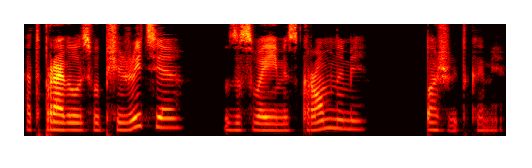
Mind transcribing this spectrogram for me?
отправилась в общежитие за своими скромными пожитками.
